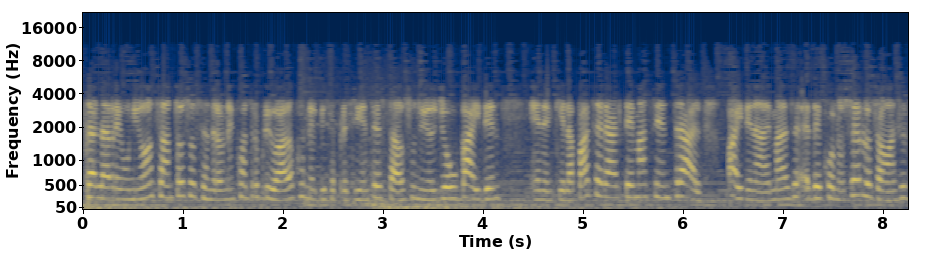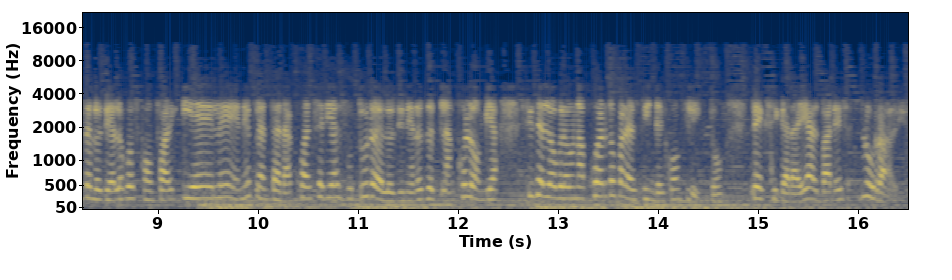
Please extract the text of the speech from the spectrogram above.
Tras la reunión, Santos sostendrá un encuentro privado con el vicepresidente de Estados Unidos, Joe Biden, en el que la paz será el tema central. Biden, además de conocer los avances de los diálogos con FARC y ELN, planteará cuál sería el futuro de los dineros del Plan Colombia si se logra un acuerdo para el fin del conflicto. Lexi Garay Álvarez, Blue Radio.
